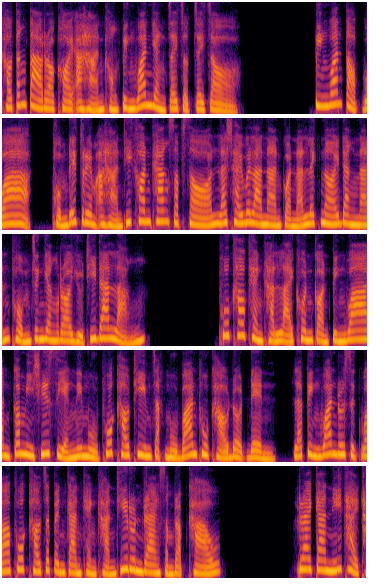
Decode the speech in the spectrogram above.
เขาตั้งตารอคอยอาหารของปิงว่านอย่างใจจดใจจ่อ ปิงว่านตอบว่า ผมได้เตรียมอาหารที่ค่อนข้างซับซ้อนและใช้เวลานานกว่านั้นเล็กน้อยดังนั้นผมจึงยังรออยู่ที่ด้านหลัง ผู้เข้าแข่งขันหลายคนก่อนปิงว่านก็มีชื่อเสียงในหมู่พวกเขาทีมจากหมู่บ้านภูเขาโดดเด่น และปิงว่านรู้สึกว่าพวกเขาจะเป็นการแข่งขันที่รุนแรงสำหรับเขา รายการนี้ถ่ายท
